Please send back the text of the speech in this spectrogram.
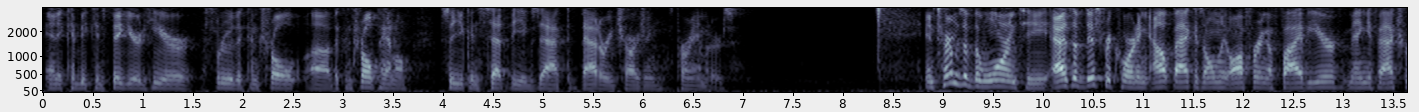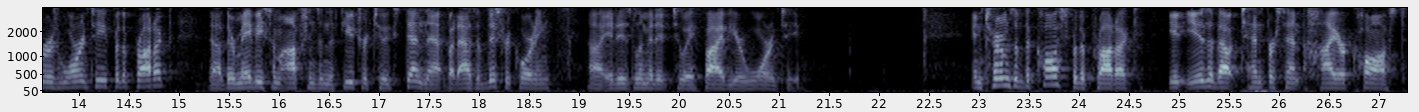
and it can be configured here through the control, uh, the control panel so you can set the exact battery charging parameters. In terms of the warranty, as of this recording, Outback is only offering a five-year manufacturer's warranty for the product. Uh, there may be some options in the future to extend that, but as of this recording, uh, it is limited to a five-year warranty. In terms of the cost for the product, it is about 10% higher cost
